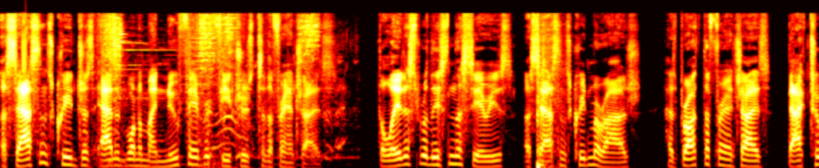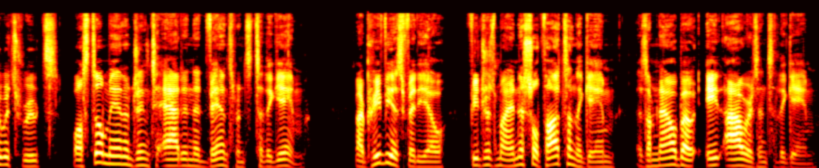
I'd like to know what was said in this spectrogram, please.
Assassin's Creed just added one of my new favorite features to the franchise. The latest release in the series, Assassin's Creed Mirage, has brought the franchise back to its roots while still managing to add in advancements to the game. My previous video features my initial thoughts on the game as I'm now about 8 hours into the game.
